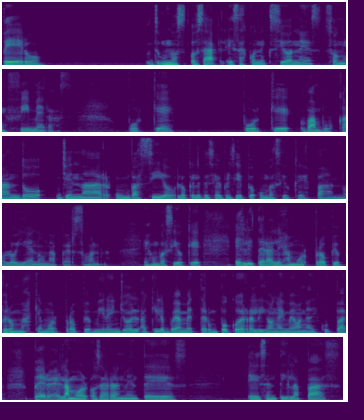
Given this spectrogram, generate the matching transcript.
Pero unos, o sea, esas conexiones son efímeras. ¿Por qué? Porque van buscando llenar un vacío, lo que les decía al principio, un vacío que es para no lo llena una persona Es un vacío que es literal, es amor propio, pero más que amor propio, miren, yo aquí les voy a meter un poco de religión, ahí me van a disculpar, pero el amor, o sea, realmente es, es sentir la paz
